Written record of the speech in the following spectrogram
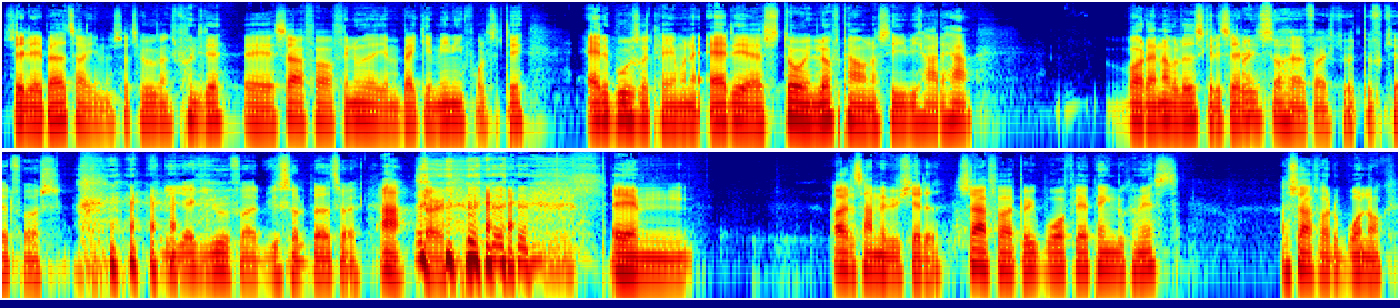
sælger I badetøj, jamen, så tage udgangspunkt i det. Øh, sørg for at finde ud af, jamen, hvad giver mening i forhold til det. Er det busreklamerne? Er det at stå i en lufthavn og sige, vi har det her? Hvordan og hvorledes skal det sælges? Nej, så har jeg faktisk gjort det forkert for os. Fordi jeg gik ud fra, at vi solgte badetøj. Ah, sorry. øhm, og det samme med budgettet. Sørg for, at du ikke bruger flere penge, du kan miste. Og sørg for, at du bruger nok.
